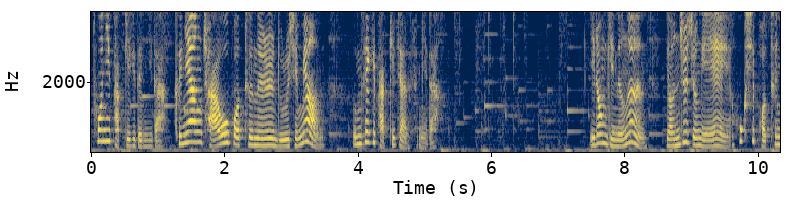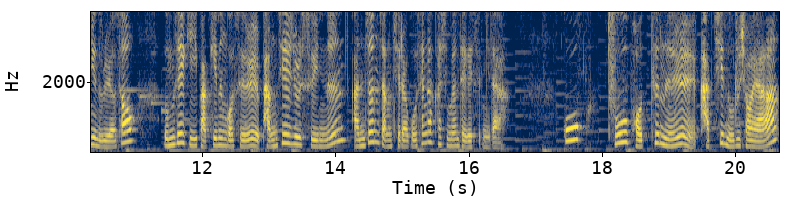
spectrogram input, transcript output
톤이 바뀌게 됩니다. 그냥 좌우 버튼을 누르시면 음색이 바뀌지 않습니다. 이런 기능은 연주 중에 혹시 버튼이 눌려서 음색이 바뀌는 것을 방지해 줄 수 있는 안전장치라고 생각하시면 되겠습니다. 꼭 두 버튼을 같이 누르셔야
